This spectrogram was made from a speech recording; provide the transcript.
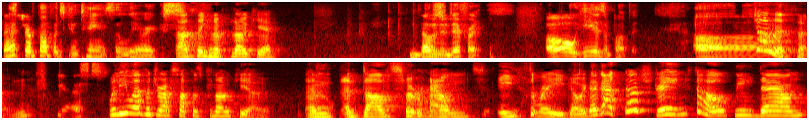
Master of Puppets contains the lyrics. I was thinking of Pinocchio. Those are different. Oh, he is a puppet. Uh, Jonathan, Yes. will you ever dress up as Pinocchio and No. and dance around E3 going, "I got no strings to hold me down,"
